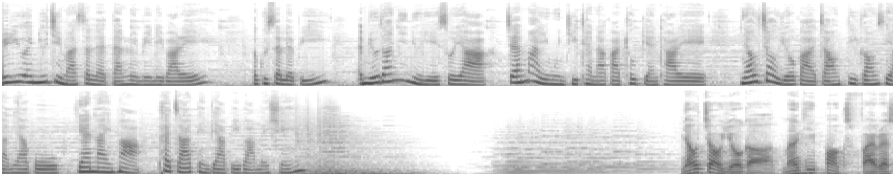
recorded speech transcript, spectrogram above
Radio NUG မှာဆက်လက်တမ်းလွှင့်ပေးနေပါတယ်။အခုဆက်လက်ပြီးအမျိုးသားညီညွတ်ရေးဆိုရကျန်းမာရေးဝန်ကြီးဌာနကထုတ်ပြန်ထားတဲ့မြောက်ကျောက်ယောဂအကြောင်းတည်ကောင်းစရာများကိုရန်နိုင်မှဖတ်ကြားတင်ပြပေးပါမယ်ရှင်။မြောက်ကျောက်ယောဂ Monkeypox virus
